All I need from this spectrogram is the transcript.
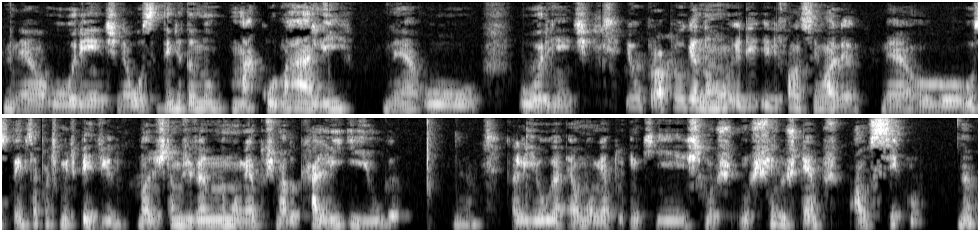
né, o Oriente, né, o Ocidente tentando macular ali né, o, o Oriente. E o próprio Guénon, ele, ele fala assim, olha, né, o Ocidente está praticamente perdido, nós estamos vivendo num momento chamado Kali Yuga, né? Kali Yuga é um momento em que estamos no fim dos tempos, há um ciclo, né?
